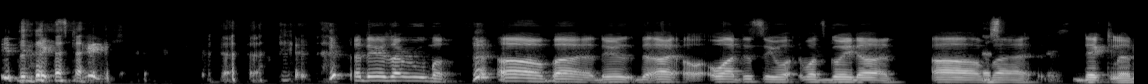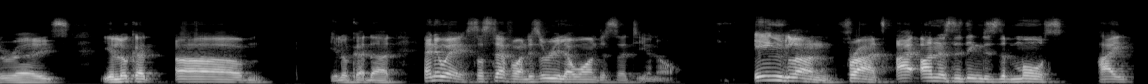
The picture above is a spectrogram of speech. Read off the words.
in the next game. There's a rumor. Oh man, there's, I want to see what, what's going on. Oh That's... man, Declan Rice. You look at um, you look at that. Anyway, so Stefan, this is really I want to say to you know. England, France. I honestly think this is the most high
